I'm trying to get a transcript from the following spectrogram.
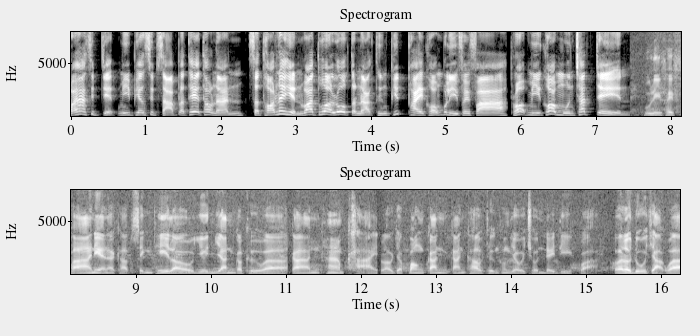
2557 มีเพียง 13 ประเทศเท่านั้น สะท้อนให้เห็นว่าทั่วโลกตระหนักถึงพิษภัยของบุหรี่ไฟฟ้า เพราะมีข้อมูลชัดเจน บุหรี่ไฟฟ้าเนี่ยนะครับสิ่งที่เรายืนยันก็คือว่าการห้ามขายเราจะป้องกันการเข้าถึงของเยาวชนได้ดีกว่า เพราะเราดูจากว่า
